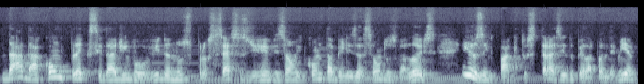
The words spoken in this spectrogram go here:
dada a complexidade envolvida nos processos de revisão e contabilização dos valores e os impactos trazidos pela pandemia,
